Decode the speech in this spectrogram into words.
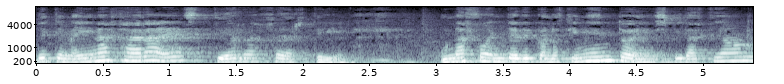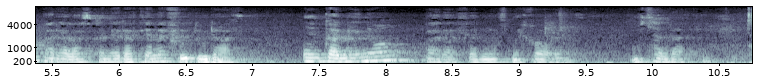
de que Medina Zara es tierra fértil, una fuente de conocimiento e inspiración para las generaciones futuras, un camino para hacernos mejores. Muchas gracias.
